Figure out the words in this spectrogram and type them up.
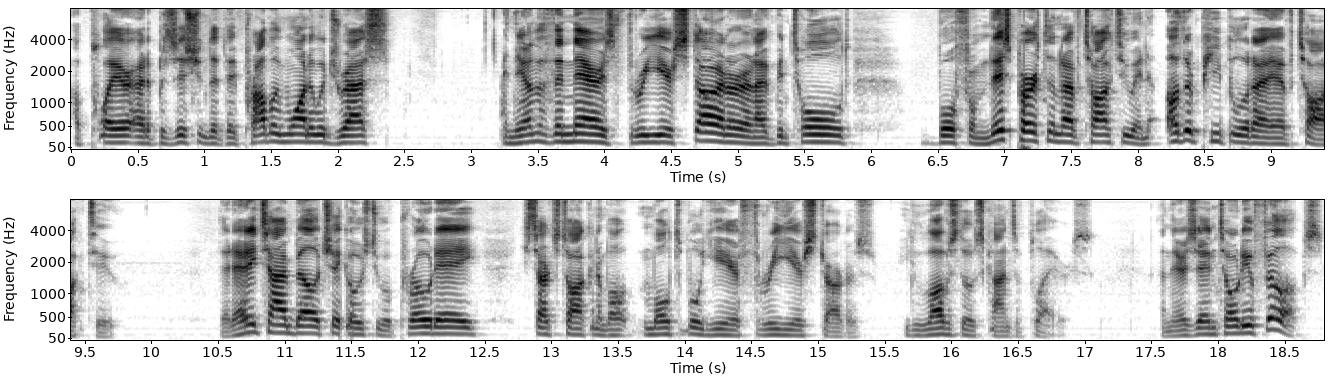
a player at a position that they probably want to address and the other thing there is three year starter. And I've been told, both from this person that I've talked to and other people that I have talked to, that anytime Belichick goes to a pro day, he starts talking about multiple year, three year starters. He loves those kinds of players. And there's Antonio Phillips,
